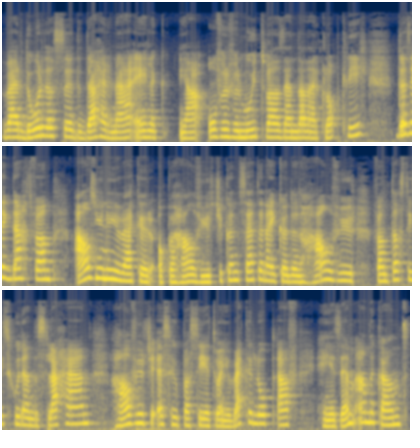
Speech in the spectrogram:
waardoor dat ze de dag erna eigenlijk ja, oververmoeid was en dan haar klop kreeg. Dus ik dacht van, als je nu je wekker op een half uurtje kunt zetten en je kunt een half uur fantastisch goed aan de slag gaan, half uurtje is gepasseerd, want je wekker loopt af, gsm aan de kant,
